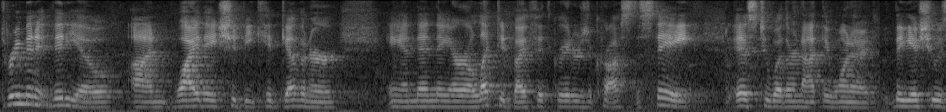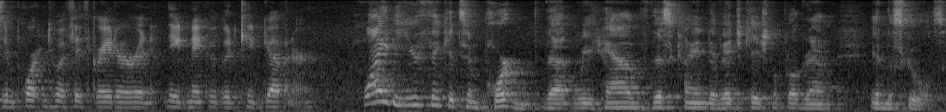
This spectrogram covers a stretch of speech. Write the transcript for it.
three minute video on why they should be kid governor and then they are elected by fifth graders across the state as to whether or not they want to, the issue is important to a fifth grader and they'd make a good kid governor. Why do you think it's important that we have this kind of educational program in the schools?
